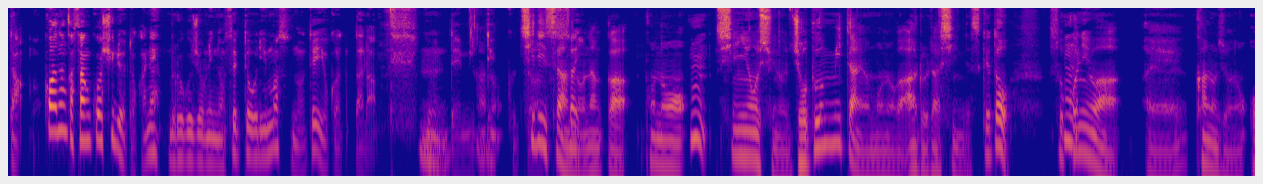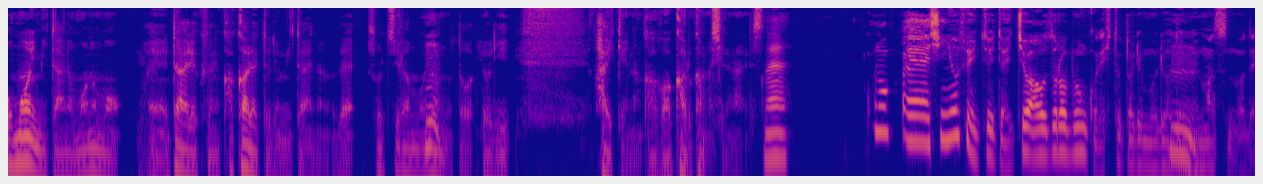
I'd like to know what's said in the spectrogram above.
た。他はなんか参考資料とかね、ブログ上に載せておりますので、よかったら読んでみてください。うん、チリさんのなんか、この、信用集の序文みたいなものがあるらしいんですけど、そこには、うん、えー、彼女の思いみたいなものもえー、ダイレクトに書かれてるみたいなので、そちらも読むとより背景なんかがわかるかもしれないですね。この、えー、新要素については一応青空文庫で一通り無料で読めますので、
